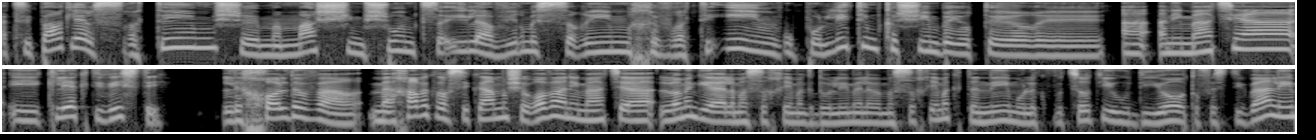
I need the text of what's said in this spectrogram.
את סיפרת לי על סרטים שממש שימשו אמצעי להעביר מסרים חברתיים ופוליטיים קשים ביותר. אה. האנימציה היא כלי אקטיביסטי. לכל דבר. מאחר וכבר סיכמנו שרוב האנימציה לא מגיעה אל המסכים הגדולים, אלא במסכים הקטנים או לקבוצות יהודיות או פסטיבלים,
